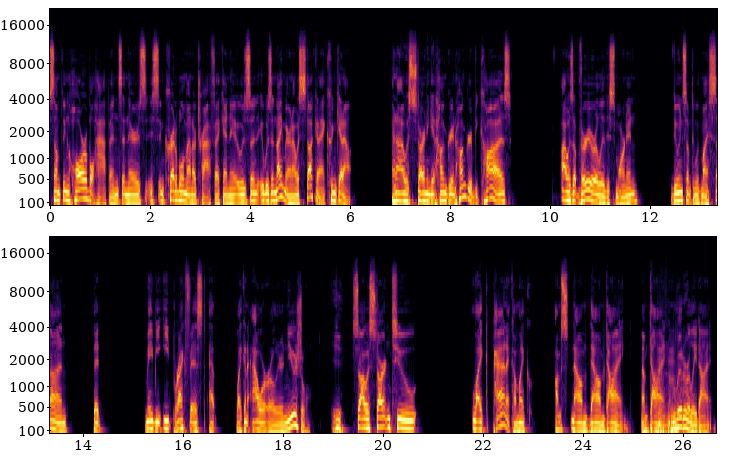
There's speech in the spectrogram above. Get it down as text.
something horrible happens and there's this incredible amount of traffic and it was a, it was a nightmare and I was stuck and I couldn't get out. And I was starting to get hungry and hungry because I was up very early this morning doing something with my son that made me eat breakfast at like an hour earlier than usual. So I was starting to like panic. I'm like, I'm now I'm now I'm dying. I'm dying. I'm mm-hmm. literally dying.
